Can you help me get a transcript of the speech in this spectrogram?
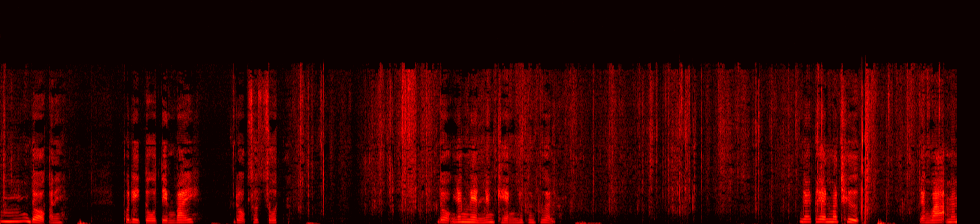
อืม ดอกอันนี้ พอดีโตเต็มไว้ ดอกสดๆ ดอกยังแน่นยังแข็งอยู่เพื่อนๆยายแพนมาถึก จังหวะมัน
